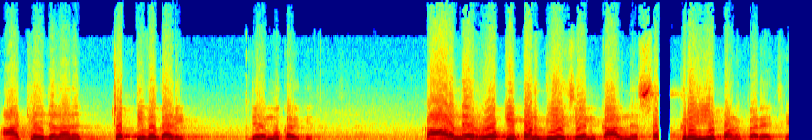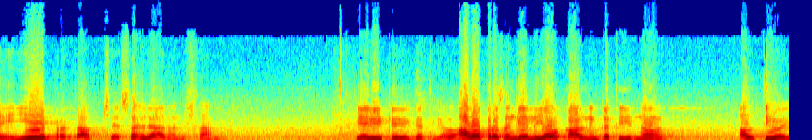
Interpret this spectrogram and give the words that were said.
આઠેય જણાને ચપટી વગાડી દેહ મુકાવી દીધો. કાળને રોકી પણ દે છે અને કાળને સક્રિય પણ કરે છે. એ પ્રતાપ છે સહજાનંદ સ્વામી. કેવી કેવી ગતિ? આવા પ્રસંગે લઈ આવો, કાળની ગતિ ન આવતી હોય.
